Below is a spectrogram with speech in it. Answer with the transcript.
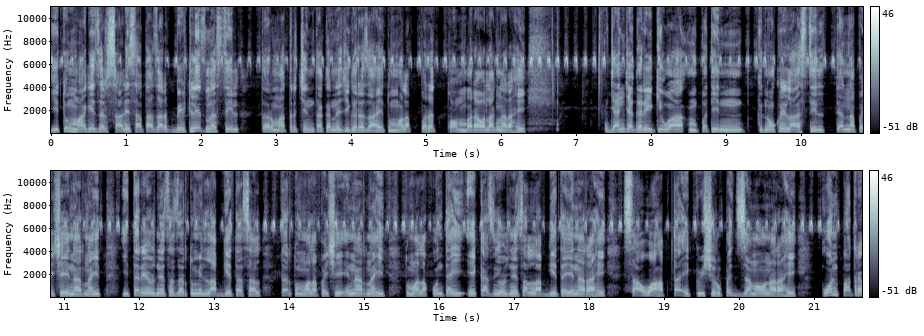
इथून मागे जर साडेसात हजार भेटलेच नसतील तर मात्र चिंता करण्याची गरज आहे. तुम्हाला परत फॉर्म भरावा लागणार आहे. ज्यांच्या घरी किंवा पती नोकरीला असतील त्यांना पैसे येणार नाहीत. इतर योजनेचा जर तुम्ही लाभ घेत असाल तर तुम्हाला पैसे येणार नाहीत. तुम्हाला कोणत्याही एकाच योजनेचा लाभ घेता येणार आहे. सहावा हप्ता एकवीसशे रुपये जमा होणार आहे. कोण पात्र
